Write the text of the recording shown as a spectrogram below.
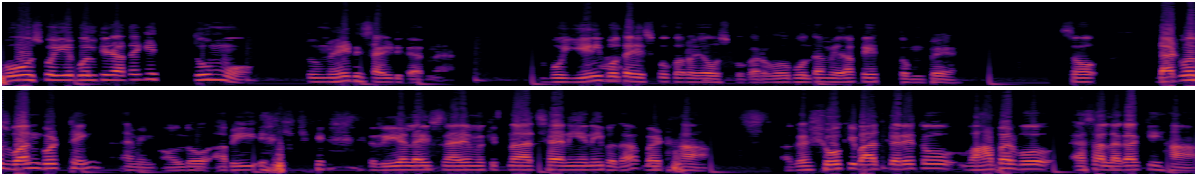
वो उसको ये बोल के जाता है कि तुम हो। तुम्हें डिसाइड करना है। वो ये नहीं हाँ। बोलता इसको करो या उसको करो। वो बोलता मेरा फेथ तुम पे है। So that was one good thing I mean although अभी रियल लाइफ सिनेरियो में कितना अच्छा है नहीं है नहीं पता बट हाँ अगर शो की बात करें तो वहाँ पर वो ऐसा लगा कि हाँ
